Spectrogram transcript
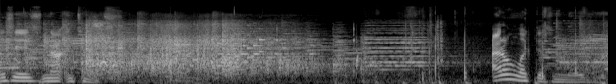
This is not intense. I don't like this emoji.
